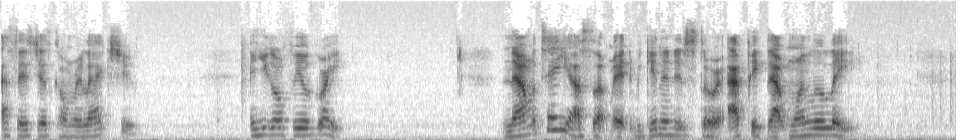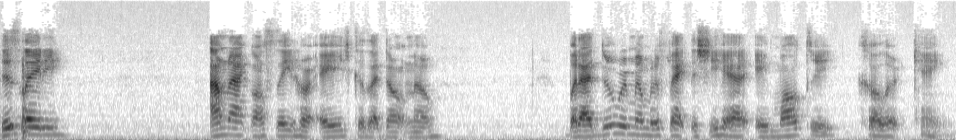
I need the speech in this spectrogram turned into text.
I said it's just going to relax you. And you're going to feel great. Now I'm to tell y'all something. At the beginning of this story, I picked out one little lady. This lady, I'm not to say her age because I don't know. But I do remember the fact that she had a multicolored cane.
